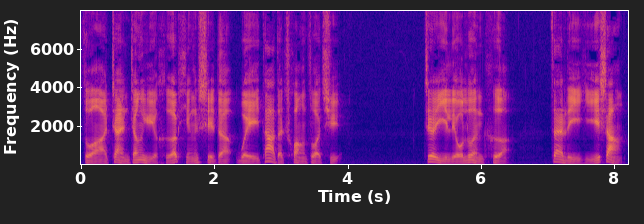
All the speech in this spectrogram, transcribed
做《战争与和平》式的伟大的创作去。这一流论客，在礼仪上。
